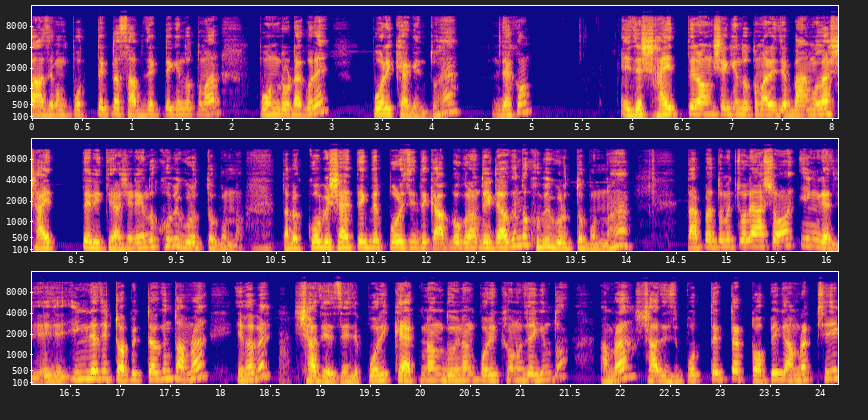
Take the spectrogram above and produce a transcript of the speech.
পাঁচ এবং প্রত্যেকটা সাবজেক্টে কিন্তু তোমার পনেরোটা করে পরীক্ষা কিন্তু হ্যাঁ? দেখো, এই যে সাহিত্যের অংশে কিন্তু তোমার এই যে বাংলা সাহিত্যের ইতিহাস, এটা কিন্তু খুবই গুরুত্বপূর্ণ। তারপরে কবি, সাহিত্যিকদের পরিচিতি, কাব্যগ্রন্থ, এটাও কিন্তু খুবই গুরুত্বপূর্ণ হ্যাঁ? তারপরে তুমি চলে আসো ইংরেজি। এই যে ইংরেজি টপিকটাও কিন্তু আমরা এভাবে সাজিয়েছি। এই যে পরীক্ষা এক নং, দুই নং পরীক্ষা অনুযায়ী কিন্তু আমরা সাজিয়েছি। প্রত্যেকটা টপিক আমরা ঠিক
